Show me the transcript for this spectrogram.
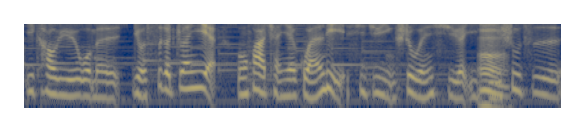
依靠于我们有四个专业：文化产业管理、戏剧影视文学以及数字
